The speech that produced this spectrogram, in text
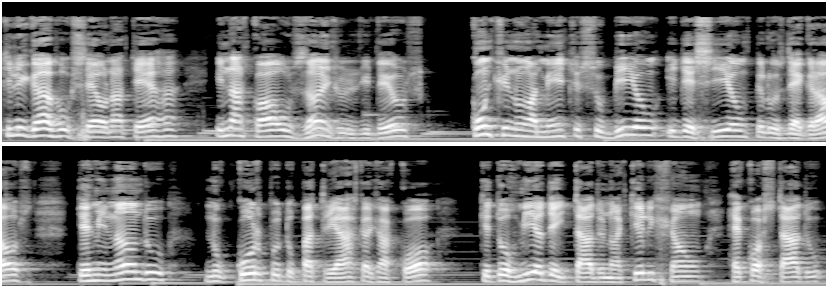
que ligava o céu na terra e na qual os anjos de Deus continuamente subiam e desciam pelos degraus, terminando no corpo do patriarca Jacó, que dormia deitado naquele chão, recostado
